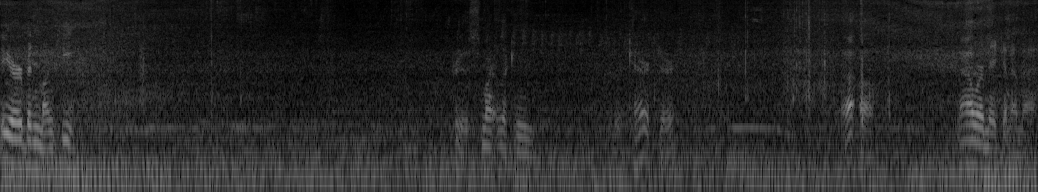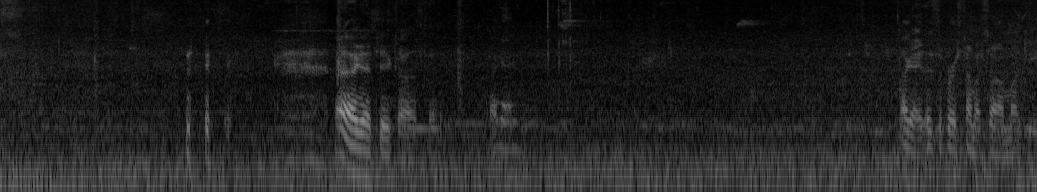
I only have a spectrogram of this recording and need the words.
The urban monkey. Pretty smart looking character. Uh-oh. Now we're making a mess. oh, I got too close. Okay. Okay, this is the first time I saw a monkey.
